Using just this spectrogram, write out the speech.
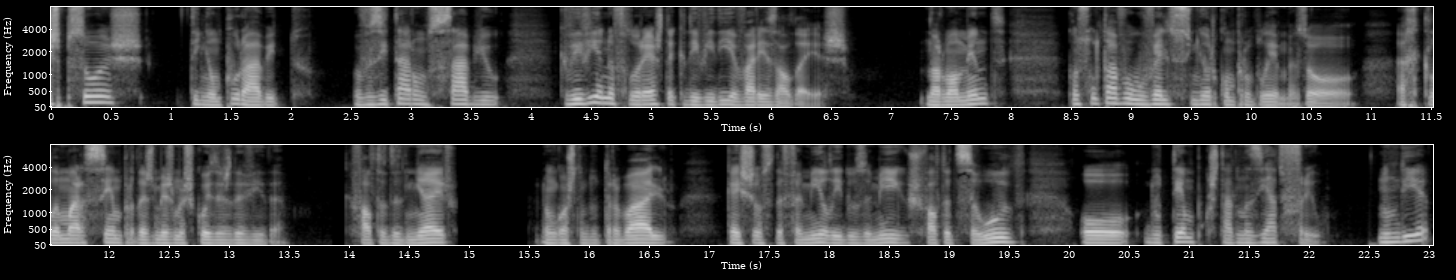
As pessoas tinham por hábito visitar um sábio que vivia na floresta que dividia várias aldeias. Normalmente consultavam o velho senhor com problemas ou a reclamar sempre das mesmas coisas da vida. Falta de dinheiro, não gostam do trabalho, queixam-se da família e dos amigos, falta de saúde ou do tempo que está demasiado frio. Num dia,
